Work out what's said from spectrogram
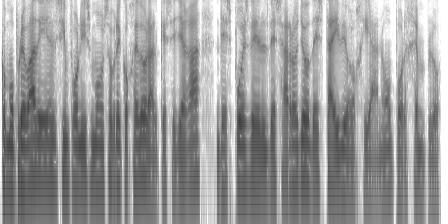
Como prueba del sinfonismo sobrecogedor al que se llega después del desarrollo de esta ideología, ¿no? Por ejemplo,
